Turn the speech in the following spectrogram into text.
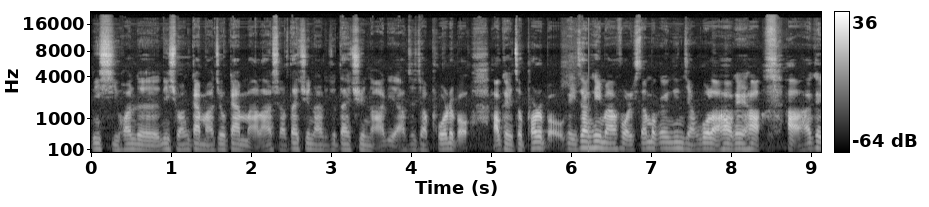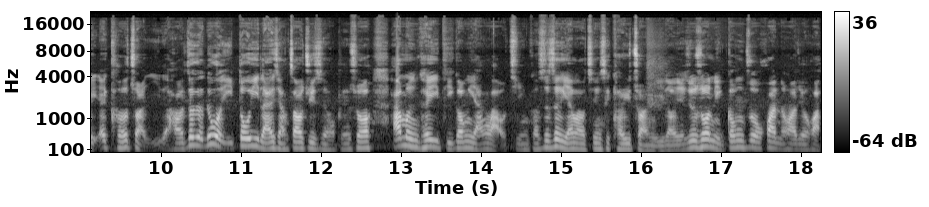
你喜欢的，你喜欢干嘛就干嘛啦，想带去哪里就带去哪里啊，这叫 portable。OK，做 portable。OK，这样可以吗？For example，刚刚已经讲过了哈，OK，好，好，还可以，哎，可转移的。好，这个如果以多义来讲造句子，比如说他们可以提供养老金，可是这个养老金是可以转移的，也就是说你工作换的话就换，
